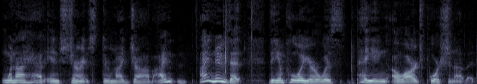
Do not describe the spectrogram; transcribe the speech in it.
when I had insurance through my job, I, I knew that the employer was paying a large portion of it.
